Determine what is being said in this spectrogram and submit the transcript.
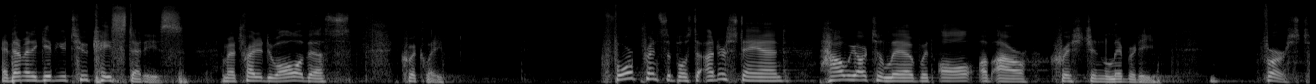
and then I'm going to give you two case studies. I'm going to try to do all of this quickly. Four principles to understand how we are to live with all of our Christian liberty. First,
